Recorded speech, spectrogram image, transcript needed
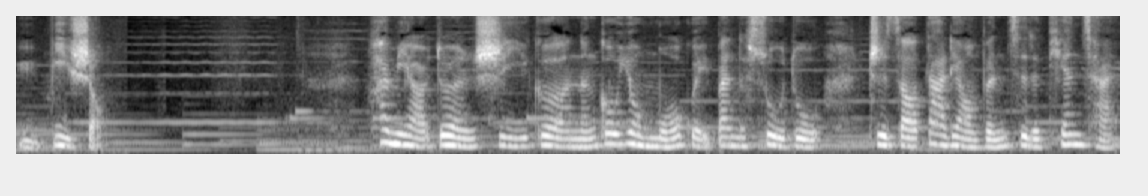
与匕首。汉密尔顿是一个能够用魔鬼般的速度制造大量文字的天才。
